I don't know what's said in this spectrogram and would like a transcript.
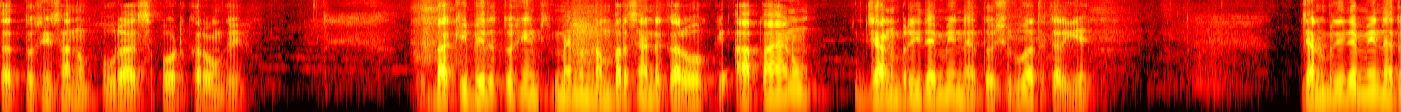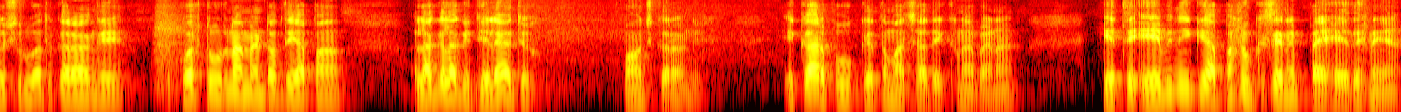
ਤਾਂ ਤੁਸੀਂ ਸਾਨੂੰ ਪੂਰਾ ਸਪੋਰਟ ਕਰੋਗੇ। ਬਾਕੀ ਵੀਰ, ਤੁਸੀਂ ਮੈਨੂੰ ਨੰਬਰ ਸੈਂਡ ਕਰੋ ਕਿ ਆਪਾਂ ਇਹਨੂੰ ਜਨਵਰੀ ਦੇ ਮਹੀਨੇ ਤੋਂ ਸ਼ੁਰੂਆਤ ਕਰੀਏ। ਜਨਵਰੀ ਦੇ ਮਹੀਨੇ ਤੋਂ ਸ਼ੁਰੂਆਤ ਕਰਾਂਗੇ ਤੇ ਕੁਝ ਟੂਰਨਾਮੈਂਟਾਂ ਤੇ ਆਪਾਂ ਅਲੱਗ-ਅਲੱਗ ਜ਼ਿਲ੍ਹਿਆਂ 'ਚ ਪਹੁੰਚ ਕਰਾਂਗੇ। ਇਹ ਘਰ ਫੂਕ ਕੇ ਤਮਾਸ਼ਾ ਦੇਖਣਾ ਪੈਣਾ। ਇੱਥੇ ਇਹ ਵੀ ਨਹੀਂ ਕਿ ਆਪਾਂ ਨੂੰ ਕਿਸੇ ਨੇ ਪੈਸੇ ਦੇਣੇ ਆ।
